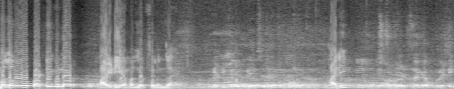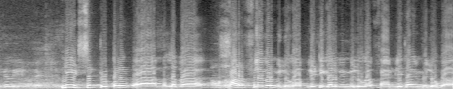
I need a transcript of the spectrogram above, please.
मतलब वो पर्टिकुलर आइडिया मतलब फ़िल्म का है। हाँ नहीं इट्स टोटल uh, मतलब uh, हर फ्लेवर मिलेगा पोलिटिकल भी मिलेगा फैमिली का भी मिलेगा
